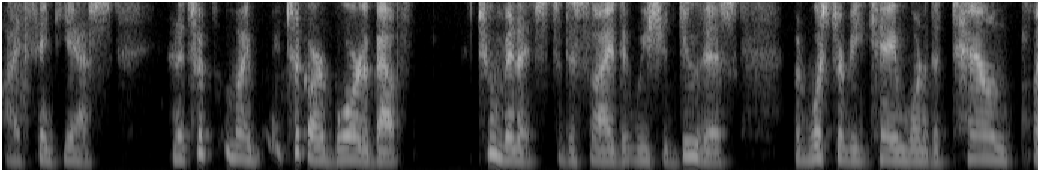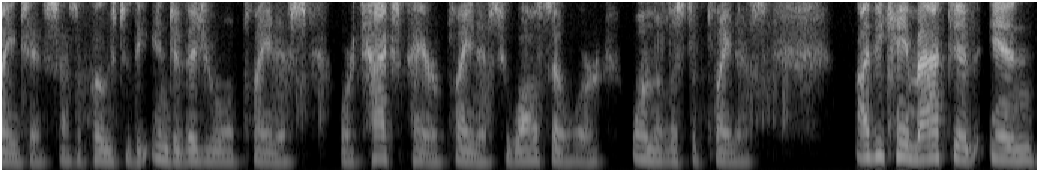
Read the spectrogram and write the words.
I think yes. And it took my it took our board about two minutes to decide that we should do this. But Worcester became one of the town plaintiffs as opposed to the individual plaintiffs or taxpayer plaintiffs who also were on the list of plaintiffs. I became active in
